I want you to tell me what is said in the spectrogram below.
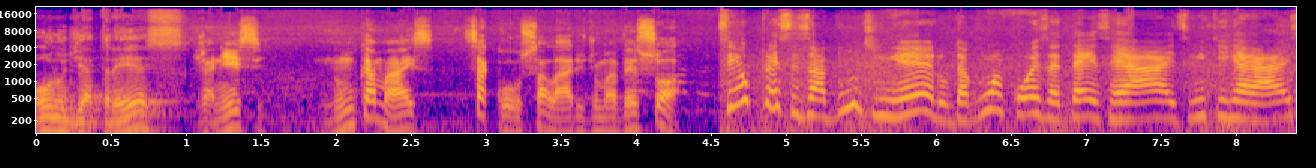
ou no dia três. Janice nunca mais sacou o salário de uma vez só. Se eu precisar de um dinheiro, de alguma coisa, 10 reais, 20 reais,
